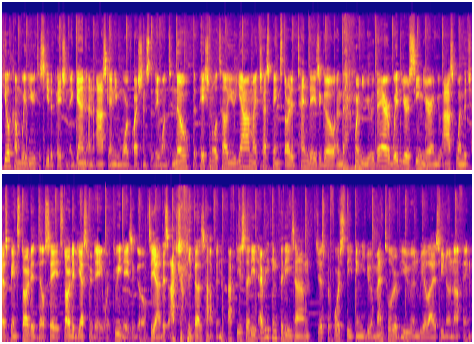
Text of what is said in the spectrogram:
He'll come with you to see the patient again and ask any more questions that they want to know. The patient will tell you, yeah, my chest pain started 10 days ago. And then when you're there with your senior and you ask when the chest pain started, they'll say it started yesterday or three days ago. So yeah, this actually does happen. After you studied everything for the exam, just before sleeping, you do a mental review and realize you know nothing.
